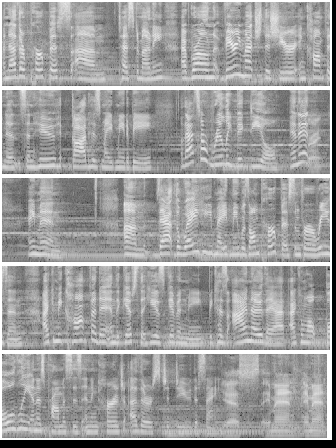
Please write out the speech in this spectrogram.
Another purpose um, testimony. I've grown very much this year in confidence in who God has made me to be. That's a really big deal, isn't it? Right. Amen. Um, that the way He made me was on purpose and for a reason. I can be confident in the gifts that He has given me because I know that I can walk boldly in His promises and encourage others to do the same. Yes, amen, amen.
